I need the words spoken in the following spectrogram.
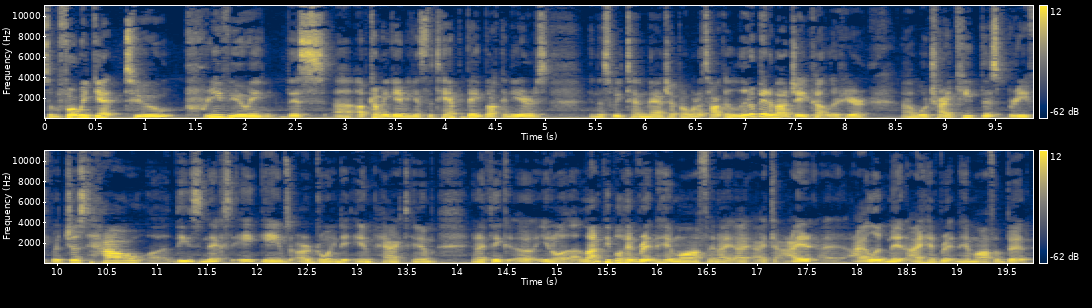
So before we get to previewing this uh, upcoming game against the Tampa Bay Buccaneers in this Week 10 matchup, I want to talk a little bit about Jay Cutler here. Uh, we'll try and keep this brief, but just how uh, these next eight games are going to impact him. And I think uh, you know a lot of people had written him off, and I, I, I, I will admit I had written him off a bit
